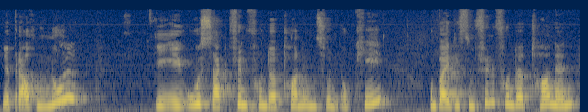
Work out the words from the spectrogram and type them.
Wir brauchen null. Die EU sagt, 500 Tonnen sind okay. Und bei diesen 500 Tonnen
